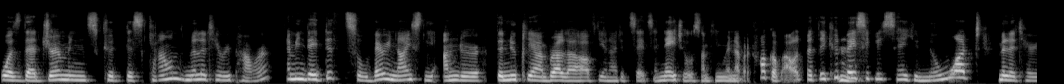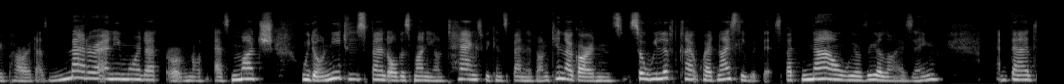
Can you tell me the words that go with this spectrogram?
was that Germans could discount military power. I mean, they did so very nicely under the nuclear umbrella of the United States and NATO, something we never talk about. But they could hmm. basically say, you know what, military power doesn't matter anymore, that or not as much. We don't need to spend all this money on tanks. We can spend it on kindergartens. So we lived quite nicely with this. But now we're realizing that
